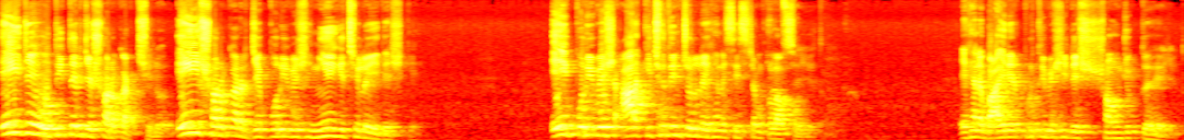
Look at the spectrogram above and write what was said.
এই যে অতীতের যে সরকার ছিল, এই সরকার যে পরিবেশে নিয়ে গেছিল এই দেশকে এই পরিবেশ আর কিছুদিন চললে এখানে সিস্টেম কোলাপস হয়ে যেত। এখানে বাইরের প্রতিবেশী দেশ সংযুক্ত হয়ে যেত।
